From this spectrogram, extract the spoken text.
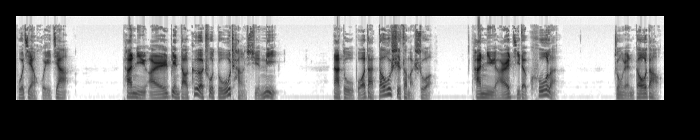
不见回家，他女儿便到各处赌场寻觅。那赌博的都是这么说，他女儿急得哭了。众人都道：“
